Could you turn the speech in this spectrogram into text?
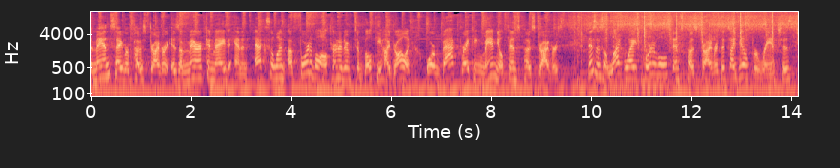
The ManSaver Post Driver is American made and an excellent, affordable alternative to bulky hydraulic or back-breaking manual fence post drivers. This is a lightweight, portable fence post driver that's ideal for ranches,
